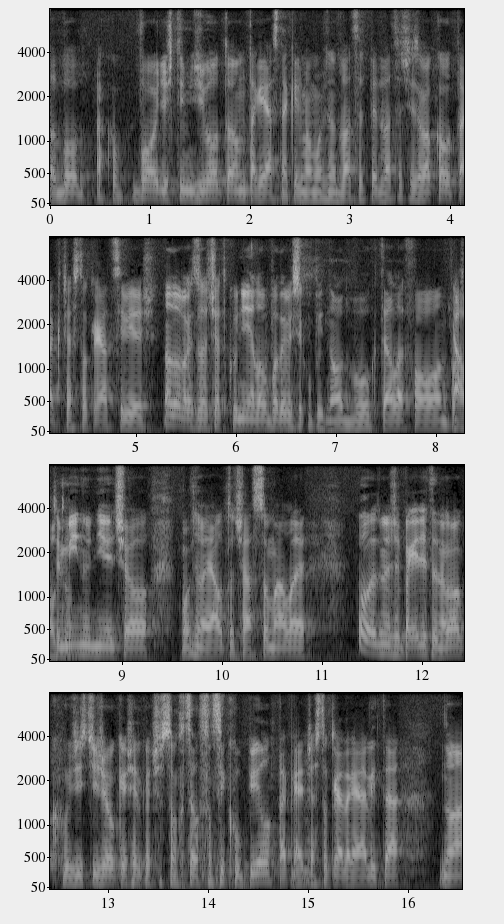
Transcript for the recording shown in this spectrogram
Lebo ako vojdeš tým životom, tak jasné, keď má možno 25-26 rokov, tak častokrát si vieš, no dobre, z začiatku nie, lebo potrebuješ si kúpiť notebook, telefón, proste minúť niečo, možno aj auto časom, ale povedzme, že prejde ten rok, už zistíš, že OK, všetko, čo som chcel, som si kúpil, taká je častokrát realita. No a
